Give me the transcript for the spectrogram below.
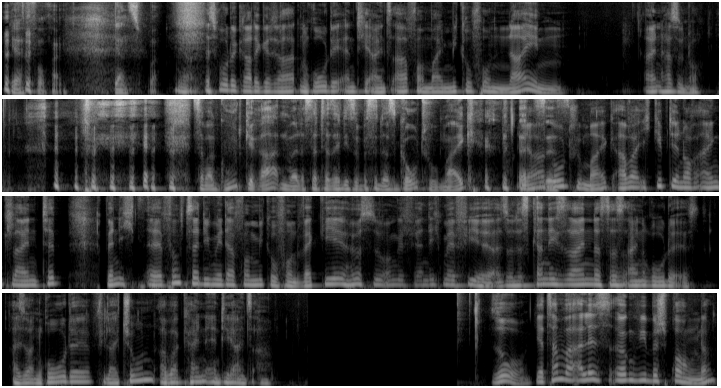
Ja, hervorragend. Ganz super. Ja, es wurde gerade geraten, Rode NT1A von meinem Mikrofon. Nein. Einen hast du noch. Ist aber gut geraten, weil das ist ja tatsächlich so ein bisschen das Go-To-Mike. Ja, Das ist- go to Mike. Aber ich gebe dir noch einen kleinen Tipp. Wenn ich äh, fünf Zentimeter vom Mikrofon weggehe, hörst du ungefähr nicht mehr viel. Also das kann nicht sein, dass das ein Rode ist. Also ein Rode vielleicht schon, aber kein NT1A. So, jetzt haben wir alles irgendwie besprochen, ne?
